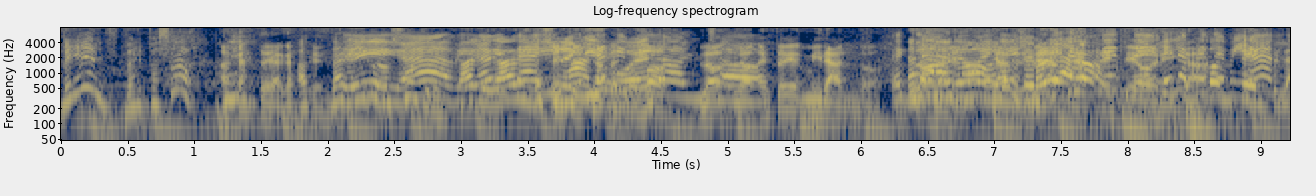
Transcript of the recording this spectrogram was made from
Vení, pasá. Acá estoy, acá Ah, estoy. Dale, vení con Sí, nosotros. Dale, Gaby es estoy mirando. Claro, La- él la teórica. aprende mirando,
